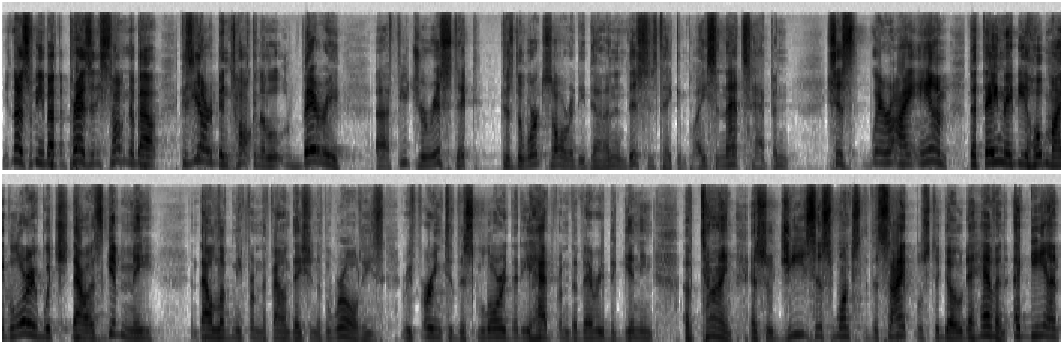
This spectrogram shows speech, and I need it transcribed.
He's not speaking about the present. He's talking about, because he's already been talking a very uh, futuristic, because the work's already done and this has taken place and that's happened. He says, Where I am, that they may behold my glory which thou hast given me, and thou loved me from the foundation of the world. He's referring to this glory that he had from the very beginning of time. And so Jesus wants the disciples to go to heaven. Again,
